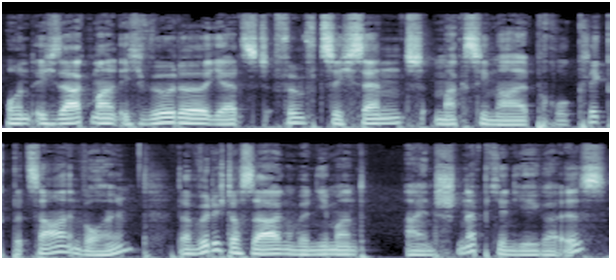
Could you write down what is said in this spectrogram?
und ich sag mal, ich würde jetzt 50 Cent maximal pro Klick bezahlen wollen, dann würde ich doch sagen, wenn jemand ein Schnäppchenjäger ist,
